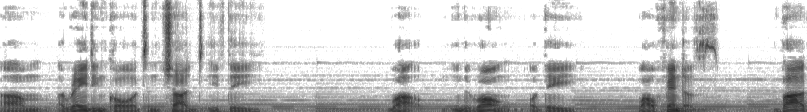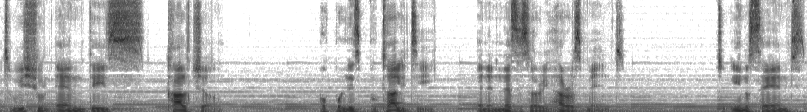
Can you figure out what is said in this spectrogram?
um, arraigned in court and charged if they were in the wrong or they were offenders. But we should end this culture of police brutality and unnecessary harassment to innocent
